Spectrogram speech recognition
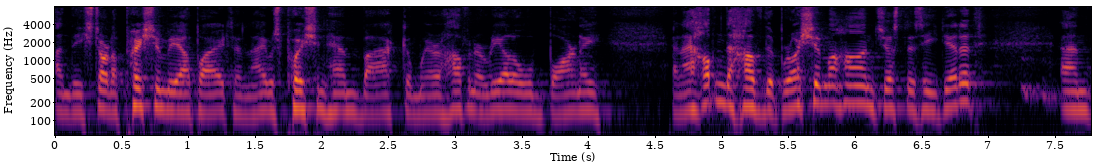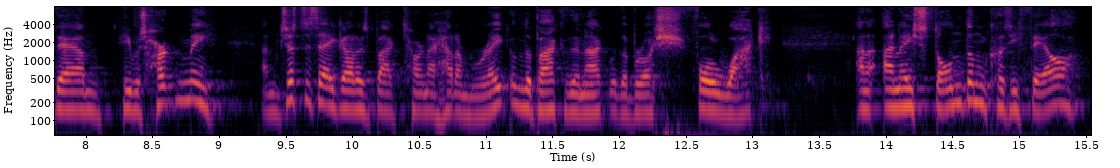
and they started pushing me about, and I was pushing him back, and we were having a real old Barney. And I happened to have the brush in my hand just as he did it, and um, he was hurting me. And just as I got his back turned, I had him right on the back of the neck with a brush, full whack. And, and I stunned him because he fell.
